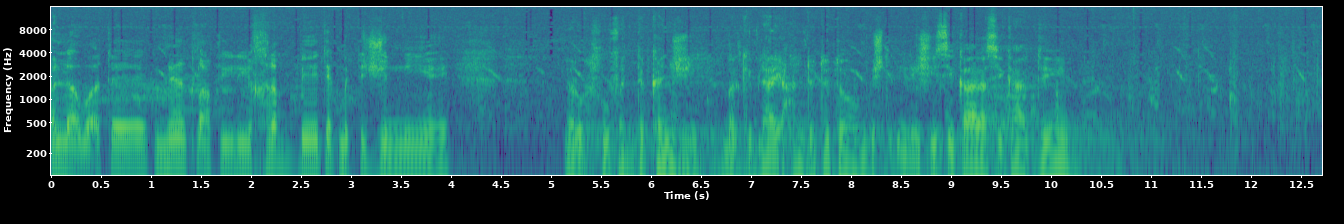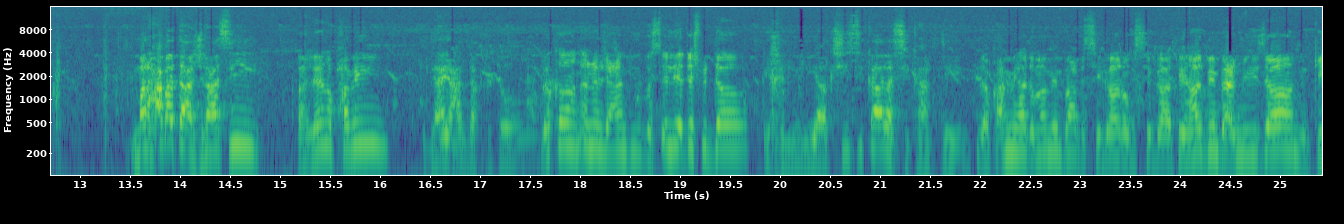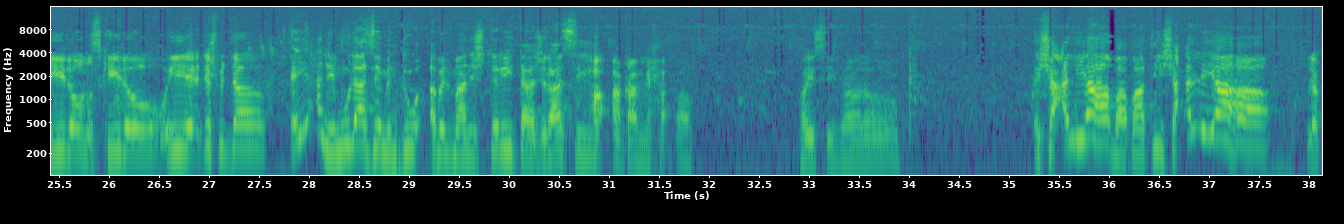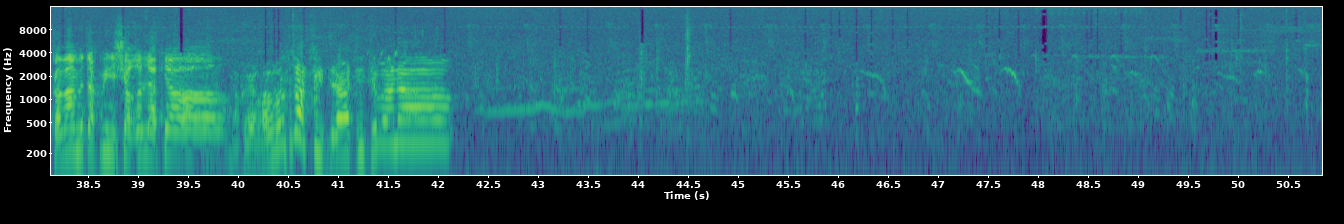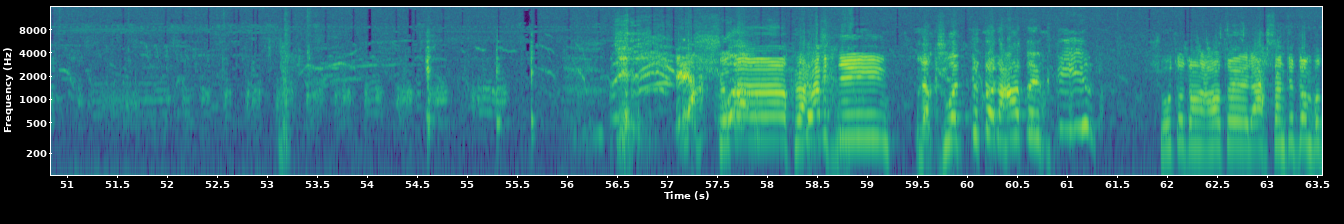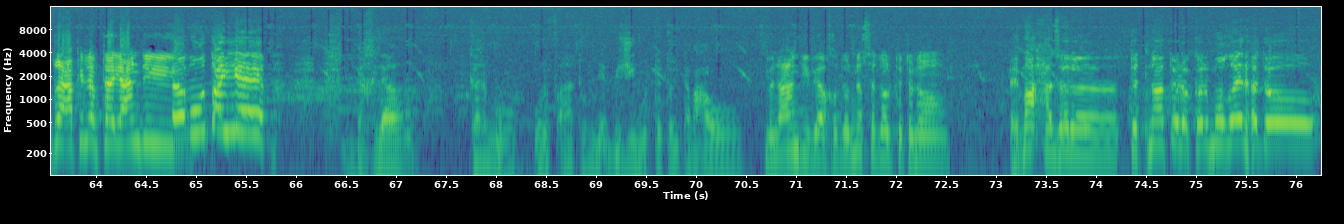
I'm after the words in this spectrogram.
هلا وقتك منين طلعتي لي؟ خرب بيتك مثل الجنيه لروح شوف الدكنجي. بركي بلاقي عنده توتوم بشتري لي شي سيكارة سيكارتين. مرحبا تاج راسي. أهلين أبو حميد بلاقي عندك توتون لكن أنا اللي عندي بس قل لي قديش بدك؟ يخلي لي إياك شي سيكارة سيكارتين. لك عمي هذا ما بينباع بالسيجارة وبالسيجارتين. هذا بينباع الميزان؟ كيلو نص كيلو. وإيه قديش بدك؟ اي يعني مو لازم ندوق قبل ما نشتري تاج راسي. حقك عمي حقك. هاي سيجارة. شعل لي اياها باباتي شعل لي اياها لك كمان بدك فيني شعل لك اياها لك خلصنا سيكاراتي كمان شو بك رعبتني لك شو التوتون عاطل كثير شو تطن عاطل أحسن تطن بضيعة كلها بتاعي عندي. مو طيب. دخلا كرمو ورفقاته منين بيجيبوا التوتون تبعه؟ من عندي بياخذوا نفس هدول تتنا إيه ما حذرت تتناتوا لكرمو غير هدول.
